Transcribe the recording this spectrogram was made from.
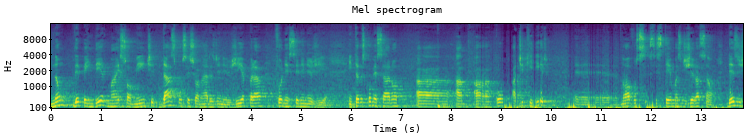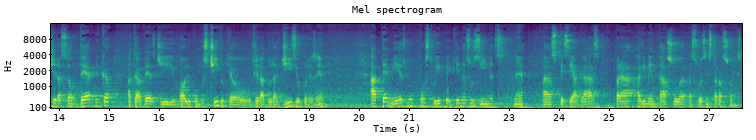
não depender mais somente das concessionárias de energia para fornecer energia. Então, eles começaram a, a, a, adquirir é, novos sistemas de geração, desde geração térmica, através de óleo combustível, que é o gerador a diesel, por exemplo, até mesmo construir pequenas usinas, né, as PCHs, para alimentar sua, as suas instalações.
